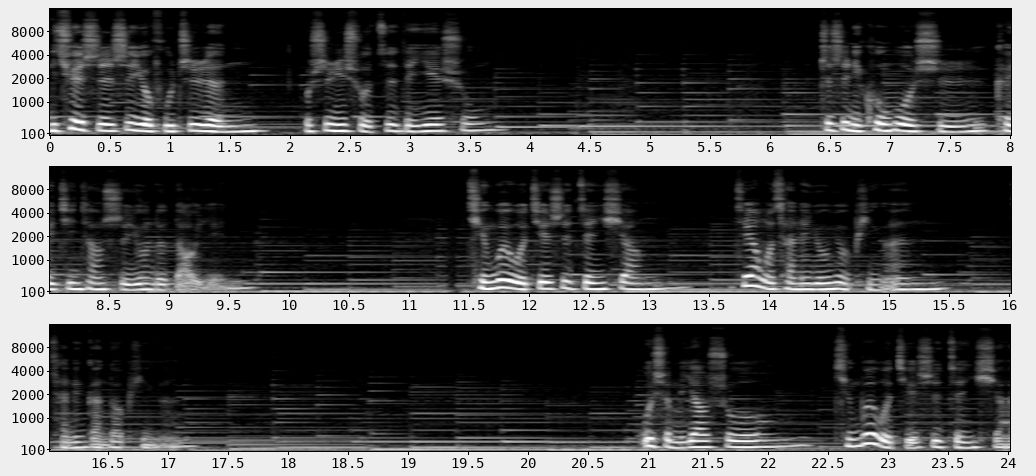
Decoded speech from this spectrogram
你确实是有福之人。我是你所知的耶稣。这是你困惑时可以经常使用的导言。请为我揭示真相，这样我才能拥有平安，才能感到平安。为什么要说“请为我揭示真相”？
